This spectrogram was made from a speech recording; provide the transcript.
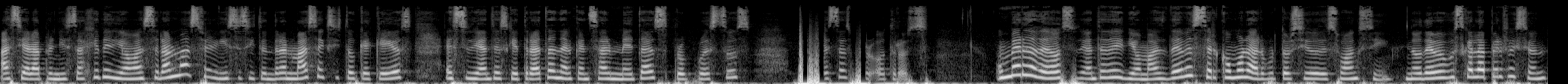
hacia el aprendizaje de idiomas serán más felices y tendrán más éxito que aquellos estudiantes que tratan de alcanzar metas propuestos, propuestas por otros. Un verdadero estudiante de idiomas debe ser como el árbol torcido de Swansea. No debe buscar la perfección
